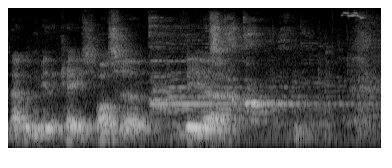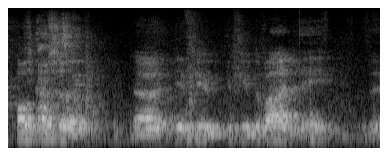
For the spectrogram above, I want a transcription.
that wouldn't be the case. Also, the, uh, also, uh, if you, if you divide the, the,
